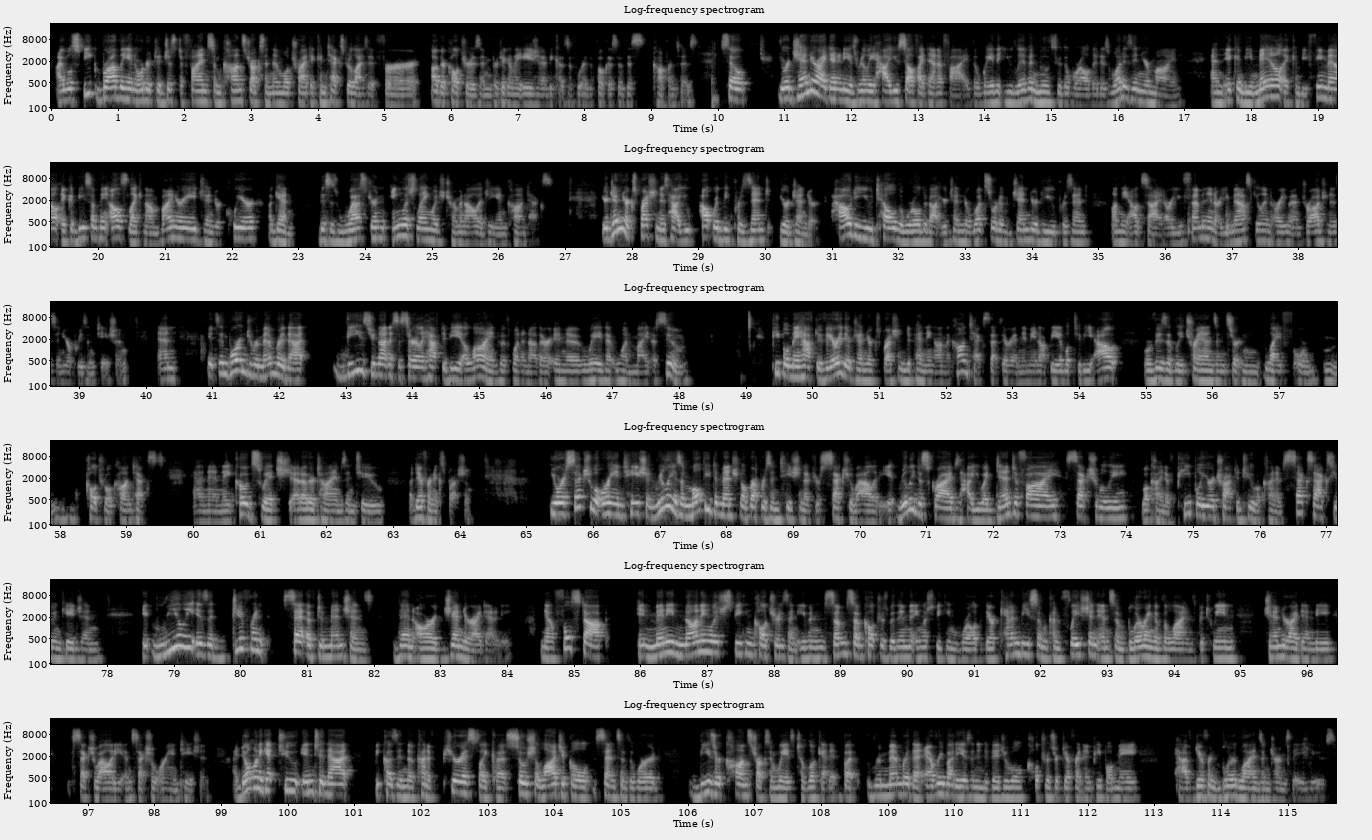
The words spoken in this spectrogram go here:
I will speak broadly in order to just define some constructs and then we'll try to contextualize it for other cultures and particularly Asia because of where the focus of this conference is. So your gender identity is really how you self-identify, the way that you live and move through the world. It is what is in your mind. And it can be male, it can be female, it could be something else like non-binary, gender queer. Again, this is Western English language terminology and context. Your gender expression is how you outwardly present your gender. How do you tell the world about your gender? What sort of gender do you present on the outside? Are you feminine? Are you masculine? Are you androgynous in your presentation? And it's important to remember that these do not necessarily have to be aligned with one another in a way that one might assume. People may have to vary their gender expression depending on the context that they're in. They may not be able to be out or visibly trans in certain life or mm, cultural contexts. And then they code switch at other times into a different expression. Your sexual orientation really is a multidimensional representation of your sexuality. It really describes how you identify sexually, what kind of people you're attracted to, what kind of sex acts you engage in. It really is a different set of dimensions than our gender identity. Now, full stop, in many non-English speaking cultures and even some subcultures within the English speaking world, there can be some conflation and some blurring of the lines between gender identity, sexuality, and sexual orientation. I don't want to get too into that because in the kind of purest, like a sociological sense of the word, these are constructs and ways to look at it. But remember that everybody is an individual, cultures are different, and people may have different blurred lines in terms they use.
